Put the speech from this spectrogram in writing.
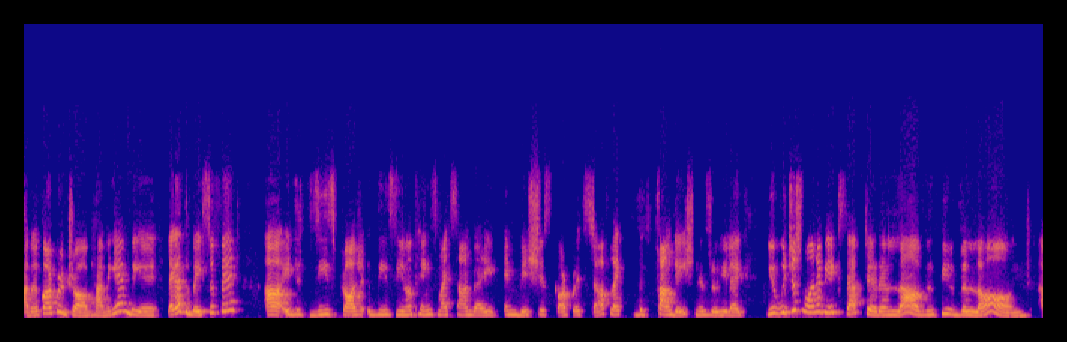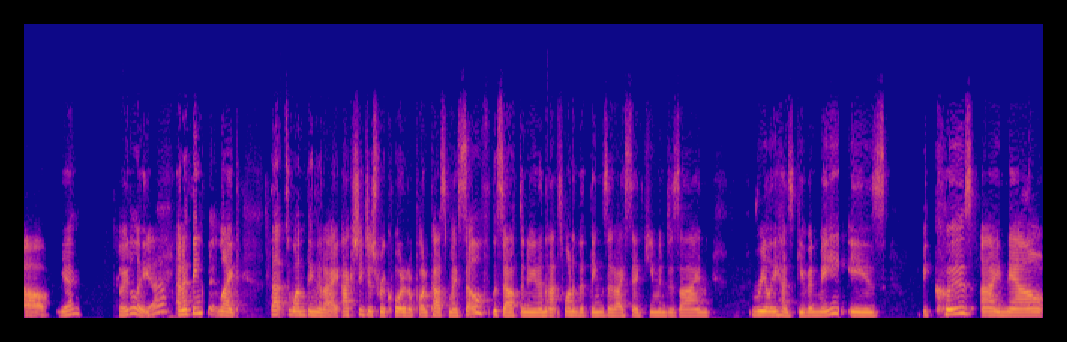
having a corporate job having mba like at the base of it uh, it these project these you know things might sound very ambitious corporate stuff like the foundation is really like you would just want to be accepted and loved and feel belonged uh, yeah totally yeah and i think that like that's one thing that i actually just recorded a podcast myself this afternoon and that's one of the things that i said human design really has given me is because i now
